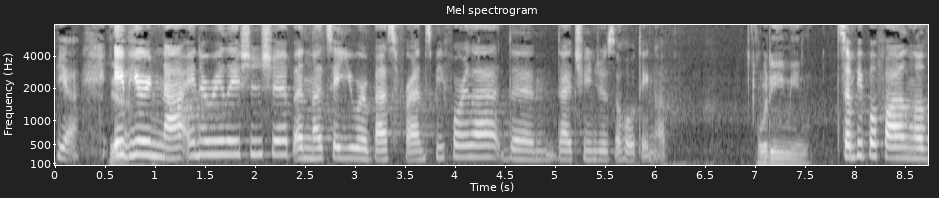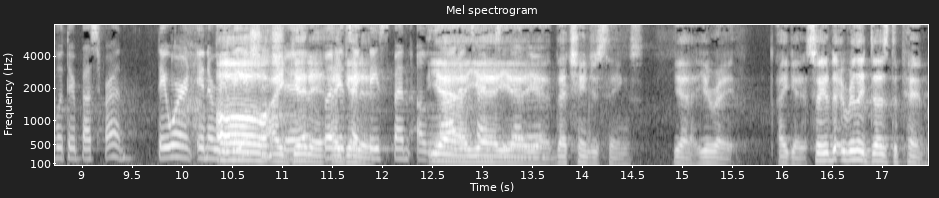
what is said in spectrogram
Yeah. Yeah. If you're not in a relationship, and let's say you were best friends before that, then that changes the whole thing up. What do you mean? Some people fall in love with their best friend. They weren't in a relationship. Oh, I get it. but I it's like it. they spent a lot yeah, of time together. yeah, together. yeah, yeah. That changes things. Yeah, you're right. I get it. So it, it really does depend.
